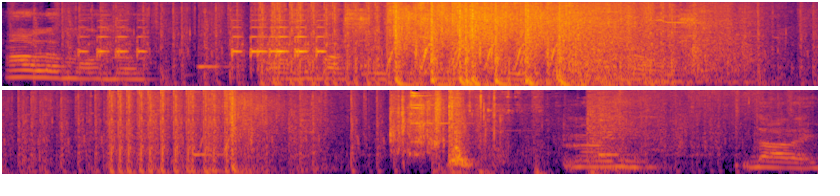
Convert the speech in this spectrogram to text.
Ale może... O, zobaczcie. No i dalej,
